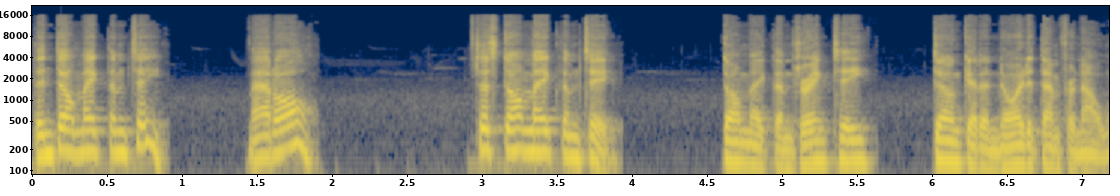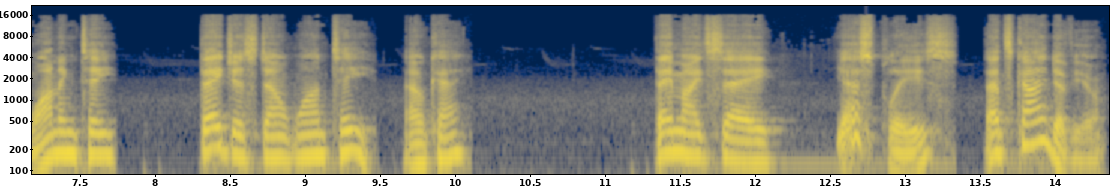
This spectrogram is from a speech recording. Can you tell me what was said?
then don't make them tea. At all. Just don't make them tea. Don't make them drink tea. Don't get annoyed at them for not wanting tea. They just don't want tea, okay? They might say, yes, please. That's kind of you.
